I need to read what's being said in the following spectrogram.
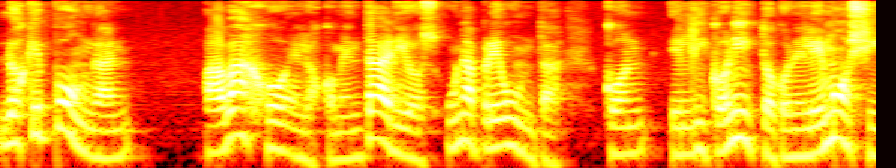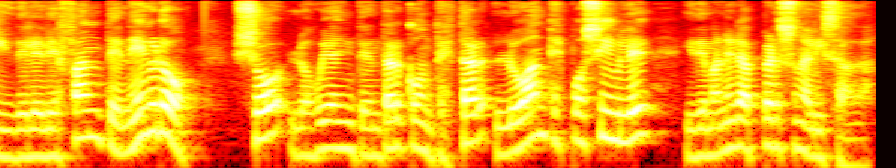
los que pongan abajo en los comentarios una pregunta con el iconito, con el emoji del elefante negro, yo los voy a intentar contestar lo antes posible y de manera personalizada.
